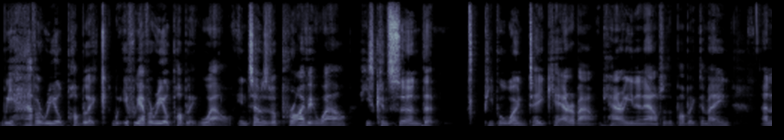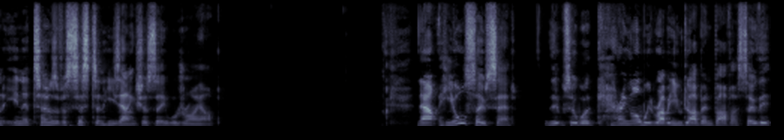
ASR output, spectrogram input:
we have a real public if we have a real public well. In terms of a private well, he's concerned that people won't take care about carrying in and out of the public domain. And in terms of a cistern, he's anxious that it will dry up. Now, he also said so we're carrying on with Rabbi Yehuda ben Bava. So the,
